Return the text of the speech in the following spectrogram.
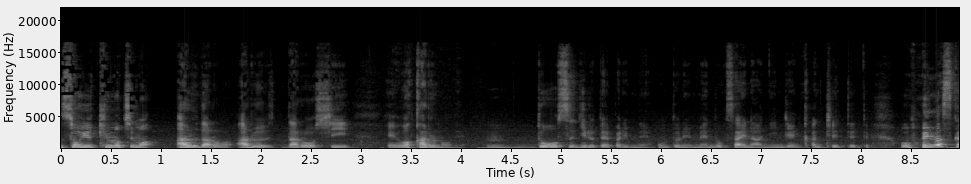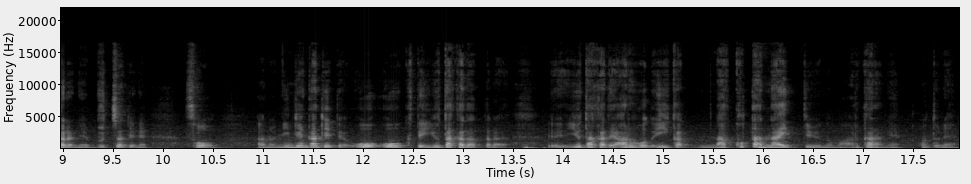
そういう気持ちもあるだろうあるだろうし、えー、分かるので、うん、どうすぎるとやっぱりね本当にめんどくさいな人間関係ってって思いますからねぶっちゃけね。そう。あの人間関係って多くて豊かだったら豊かであるほどいいかなことはないっていうのもあるからねほんとね。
